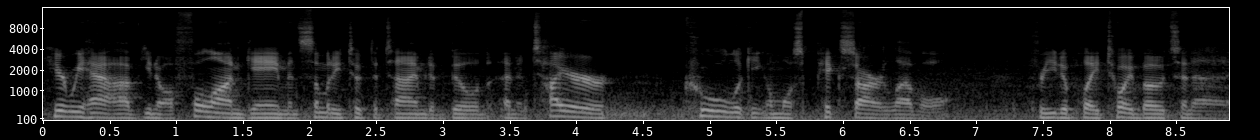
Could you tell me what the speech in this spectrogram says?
here we have, you know, a full-on game and somebody took the time to build an entire cool looking almost Pixar level for you to play toy boats in a,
